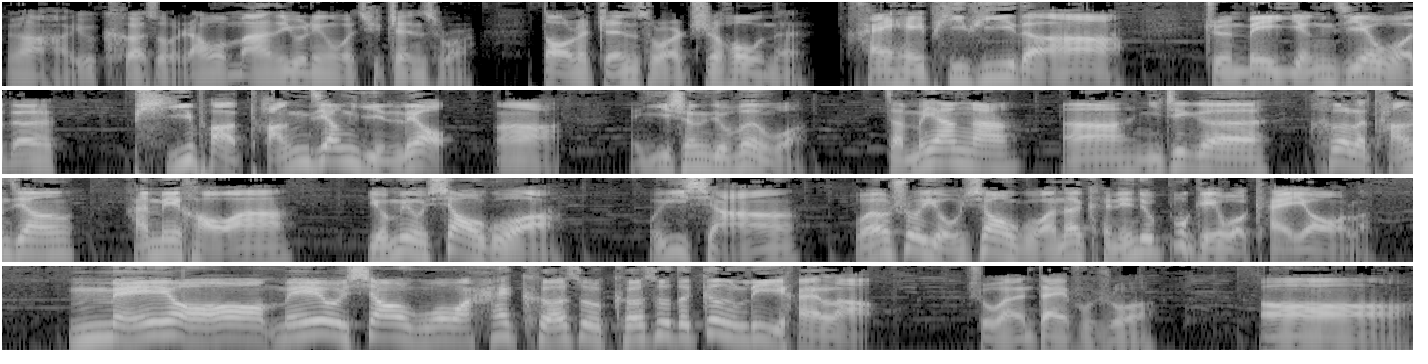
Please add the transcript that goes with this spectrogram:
是吧？又咳嗽，然后我妈呢又领我去诊所。到了诊所之后呢，嗨嗨皮皮的啊，准备迎接我的枇杷糖浆饮料啊。医生就问我。怎么样啊？啊，你这个喝了糖浆还没好啊？有没有效果？我一想，我要说有效果，那肯定就不给我开药了。没有，没有效果，我还咳嗽，咳嗽的更厉害了。说完，大夫说：“哦，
